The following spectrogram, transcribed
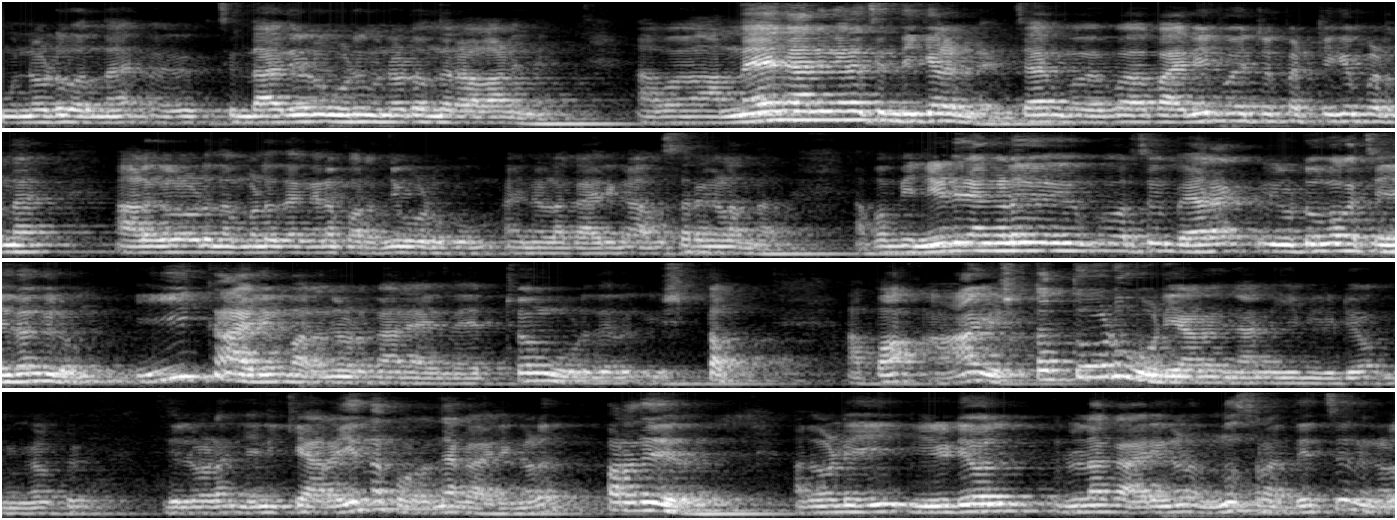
മുന്നോട്ട് വന്ന ചിന്താഗതിയോട് കൂടി മുന്നോട്ട് വന്ന ഒരാളാണ് ഞാൻ അപ്പോൾ അന്നേ ഞാനിങ്ങനെ ചിന്തിക്കലുണ്ട്. വെച്ചാൽ പനി പോയിട്ട് പറ്റിക്കപ്പെടുന്ന ആളുകളോട് നമ്മൾ ഇതെങ്ങനെ പറഞ്ഞു കൊടുക്കും? അതിനുള്ള കാര്യങ്ങൾ അവസരങ്ങൾ എന്താണ് അപ്പം പിന്നീട് ഞങ്ങൾ കുറച്ച് വേറെ യൂട്യൂബൊക്കെ ചെയ്തെങ്കിലും ഈ കാര്യം പറഞ്ഞു കൊടുക്കാനായിരുന്നു ഏറ്റവും കൂടുതൽ ഇഷ്ടം. അപ്പം ആ ഇഷ്ടത്തോടു കൂടിയാണ് ഞാൻ ഈ വീഡിയോ നിങ്ങൾക്ക് ഇതിലൂടെ എനിക്ക് അറിയുന്ന കുറഞ്ഞ കാര്യങ്ങൾ പറഞ്ഞു തരുന്നത്. അതുകൊണ്ട് ഈ വീഡിയോയിലുള്ള കാര്യങ്ങൾ ഒന്ന് ശ്രദ്ധിച്ച് നിങ്ങൾ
